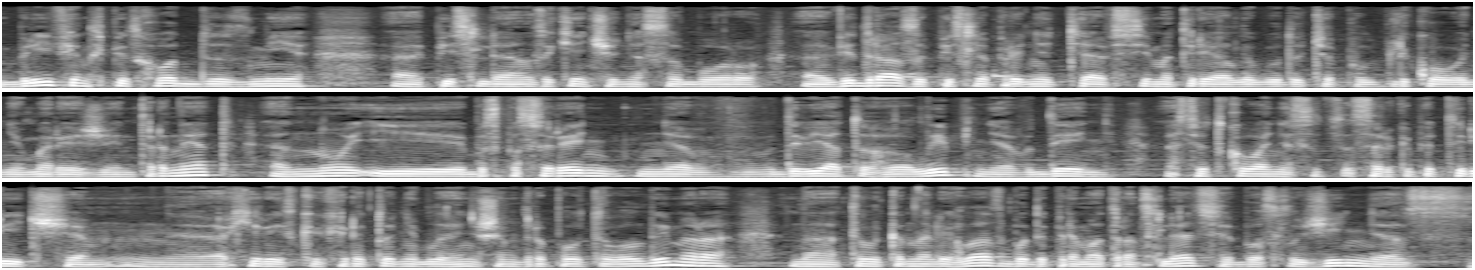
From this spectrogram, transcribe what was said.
брифінг, підход до ЗМІ е, після закінчення собору. Відразу після прийняття всі матеріали будуть опубліковані в мережі інтернету інтернет. Ну і безпосередньо 9 липня, в день святкування 45-річчя архірейської хіротонії благонішого митрополита Володимира на телеканалі Глас буде пряма трансляція богослужіння з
